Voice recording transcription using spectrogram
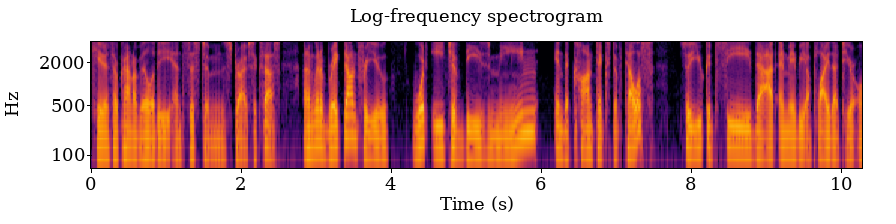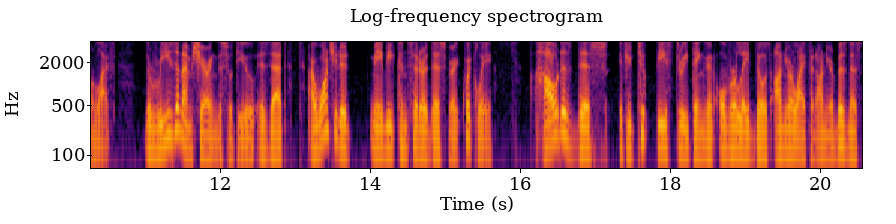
cadence accountability, and systems drive success. And I'm going to break down for you what each of these mean in the context of Teles so you could see that and maybe apply that to your own life. The reason I'm sharing this with you is that I want you to maybe consider this very quickly. how does this, if you took these three things and overlaid those on your life and on your business,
